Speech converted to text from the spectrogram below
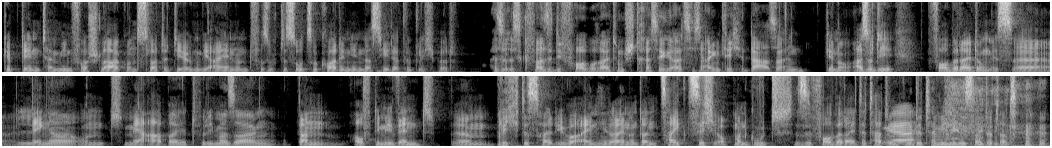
gibt den Terminvorschlag und slottet die irgendwie ein und versucht es so zu koordinieren, dass jeder glücklich wird. Also ist quasi die Vorbereitung stressiger als das ja. eigentliche Dasein. Genau, also die Vorbereitung ist äh, länger und mehr Arbeit, würde ich mal sagen. Dann auf dem Event ähm, bricht es halt überall hinein und dann zeigt sich, ob man gut sie vorbereitet hat ja. und gute Termine geslottet hat.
